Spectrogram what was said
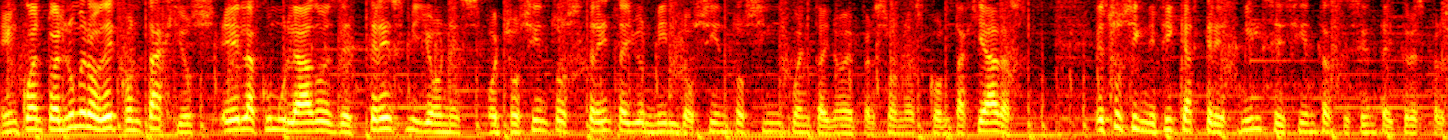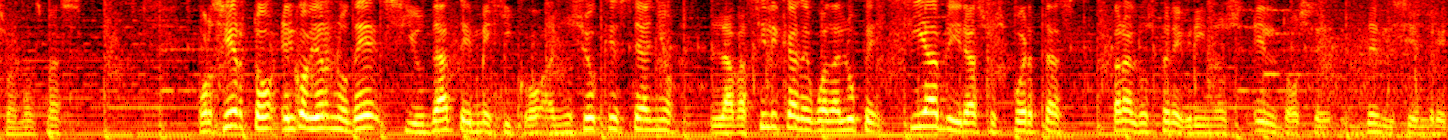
En cuanto al número de contagios, el acumulado es de 3.831.259 personas contagiadas. Esto significa 3.663 personas más. Por cierto, el gobierno de Ciudad de México anunció que este año la Basílica de Guadalupe sí abrirá sus puertas para los peregrinos el 12 de diciembre,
